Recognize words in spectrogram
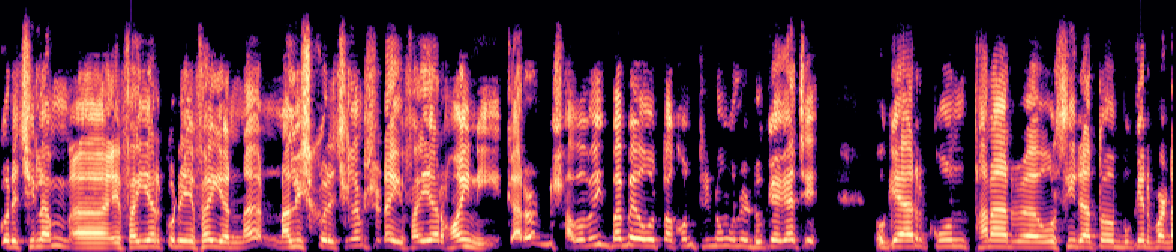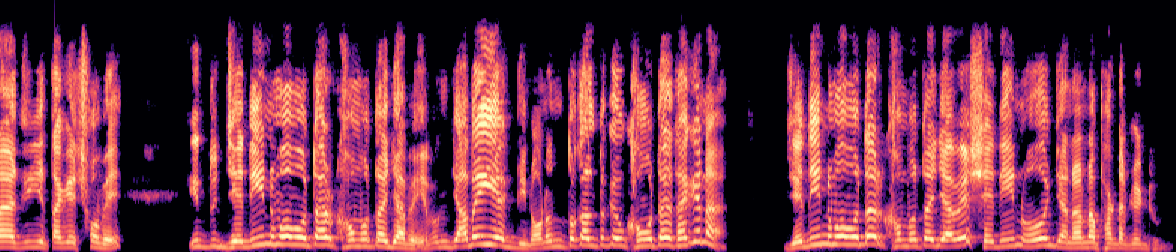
করেছিলাম এফআইআর করে এফআইআর না, নালিশ করেছিলাম, সেটা এফআইআর হয়নি। কারণ স্বাভাবিকভাবে ও তখন তৃণমূলে ঢুকে গেছে। ওকে আর কোন থানার ওসির এত বুকের পাটা আছে যে তাকে ছোঁবে কিন্তু যেদিন মমতার ক্ষমতায় যাবে এবং যাবেই একদিন অনন্তকাল তো কেউ ক্ষমতায় থাকে না যেদিন মমতার ক্ষমতায় যাবে সেদিন ও জানানা ফাটাকে ঢুকবে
